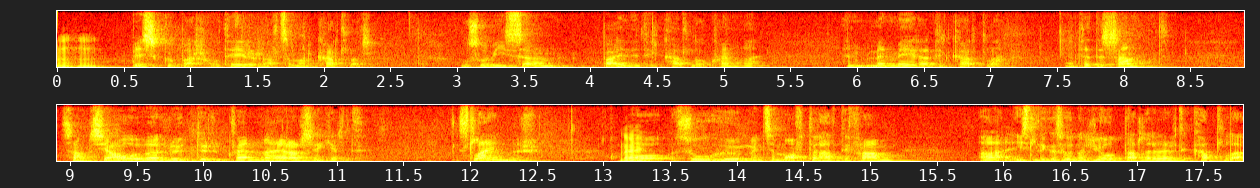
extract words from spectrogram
mhm, biskupar og þeir eru allt saman karlar. Og svo vísar hann bæði til karla og kvenna en menn meira til karla. En þetta er samt samt sjáum við að hlutur kvenna er alls ekkert slæmur. Nei, og svo hugmynd sem oft er haldið fram að Íslandingasögurnar hljóta allar vera eftir kalla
